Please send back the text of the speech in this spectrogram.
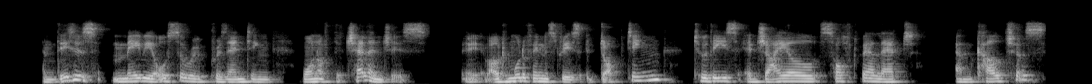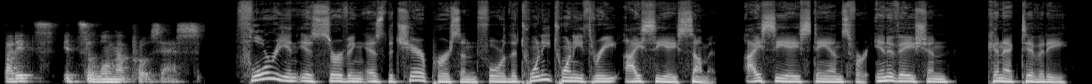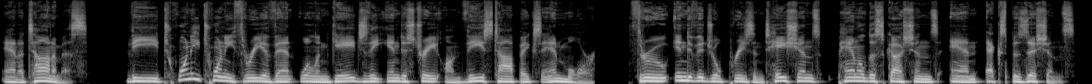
And this is maybe also representing one of the challenges the automotive industry is adopting to these agile software-led um, cultures, but it's it's a longer process. Florian is serving as the chairperson for the 2023 ICA Summit. ICA stands for Innovation, Connectivity, and Autonomous. The 2023 event will engage the industry on these topics and more through individual presentations, panel discussions, and expositions.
